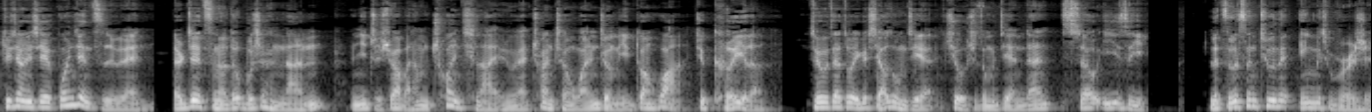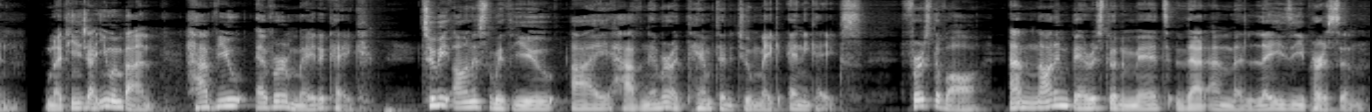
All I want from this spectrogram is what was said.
就这样一些关键词，对不对？而这次呢，都不是很难。你只需要把它们串起来，对不对？串成完整的一段话就可以了。最后再做一个小总结，就是这么简单，so easy。Let's listen to the English version。我们来听一下英文版。Have you ever made a cake? To be honest with you, I have never attempted to make any cakes. First of all, I'm not embarrassed to admit that I'm a lazy person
